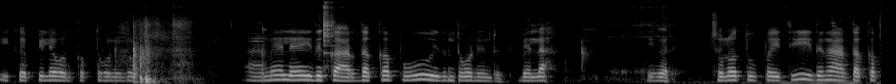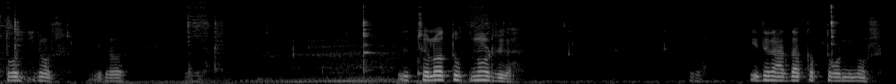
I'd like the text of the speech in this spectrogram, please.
ಈ ಕಪ್ಪಿಲೆ ಒಂದು ಕಪ್ ತೊಗೊಂಡಿನಿ ನೋಡ್ರಿ. ಆಮೇಲೆ ಇದಕ್ಕೆ ಅರ್ಧ ಕಪ್ಪು ಇದನ್ನು ತೊಗೊಂಡಿನಿ ರೀ, ಬೆಲ್ಲ. ಈಗ ರೀ, ಚಲೋ ತುಪ್ಪ ಐತಿ, ಇದನ್ನು ಅರ್ಧ ಕಪ್ ತೊಗೊತೀನಿ ನೋಡ್ರಿ. ಇದ್ರೊಳಗೆ ಇದು ಚಲೋ ತುಪ್ಪ ನೋಡ್ರಿ ಈಗ. ಇದನ್ನು ಅರ್ಧ ಕಪ್ ತೊಗೊಂಡು ನೋಡ್ರಿ.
